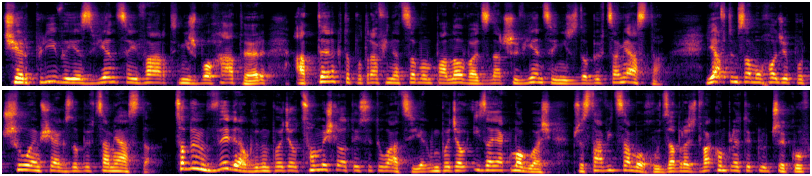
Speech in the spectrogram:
cierpliwy jest więcej wart niż bohater, a ten, kto potrafi nad sobą panować, znaczy więcej niż zdobywca miasta. Ja w tym samochodzie poczułem się jak zdobywca miasta. Co bym wygrał, gdybym powiedział, co myślę o tej sytuacji? Jakbym powiedział, Iza, jak mogłaś przestawić samochód, zabrać dwa komplety kluczyków,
